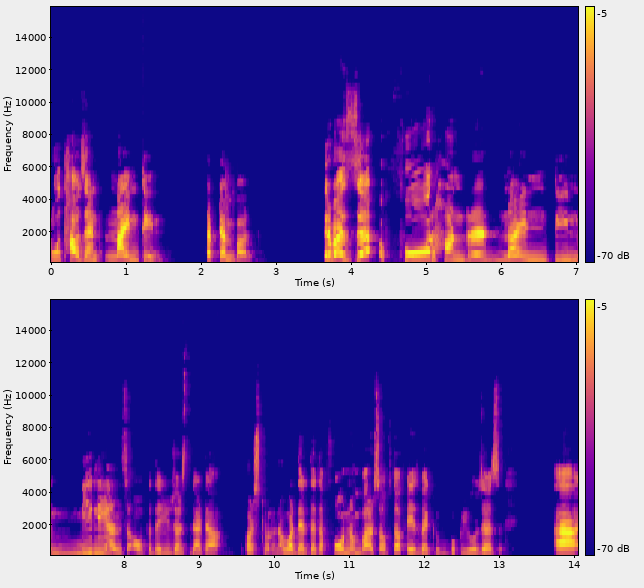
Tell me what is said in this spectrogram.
2019 september there was uh, 419 millions of the users data were stolen. Over there the phone numbers of the facebook users. Uh,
